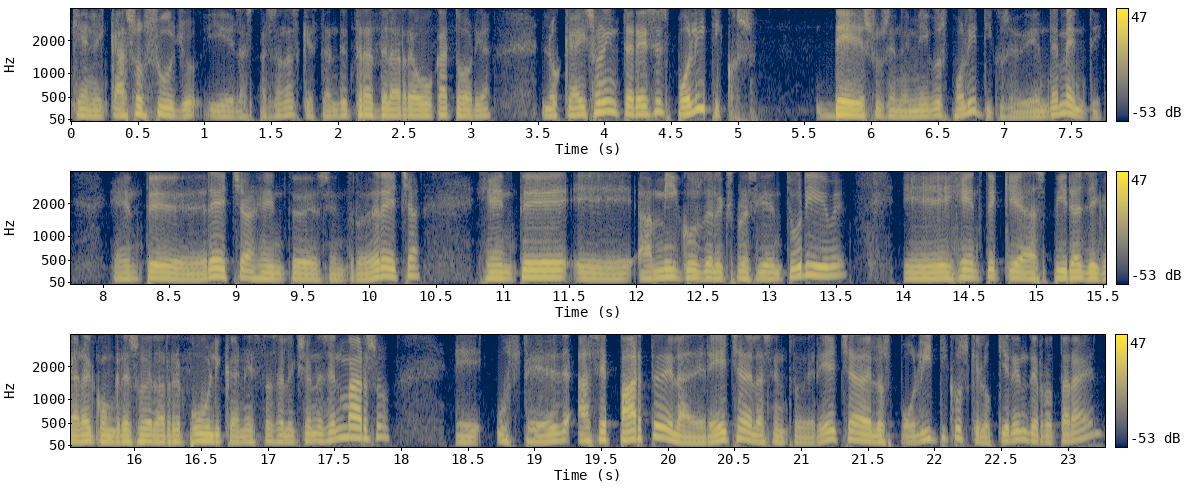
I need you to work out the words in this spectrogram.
que en el caso suyo y de las personas que están detrás de la revocatoria, lo que hay son intereses políticos de sus enemigos políticos, evidentemente. Gente de derecha, gente de centro derecha, gente eh, amigos del expresidente Uribe, eh, gente que aspira a llegar al Congreso de la República en estas elecciones en marzo. Eh, ¿Usted hace parte de la derecha, de la centro derecha, de los políticos que lo quieren derrotar a él?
